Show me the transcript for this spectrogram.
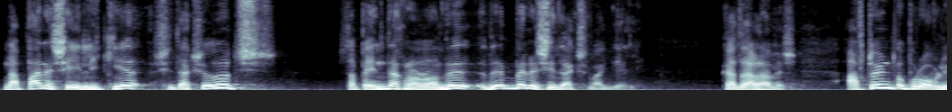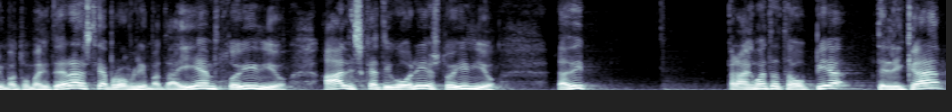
να πάνε σε ηλικία συνταξιοδότησης. Στα 50 χρονών δεν, δεν παίρνει σύνταξη, Βαγγέλη. Κατάλαβες. Αυτό είναι το πρόβλημα, το τεράστια προβλήματα. Η ΕΜ το ίδιο, άλλες κατηγορίες το ίδιο. Δηλαδή, πράγματα τα οποία τελικά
